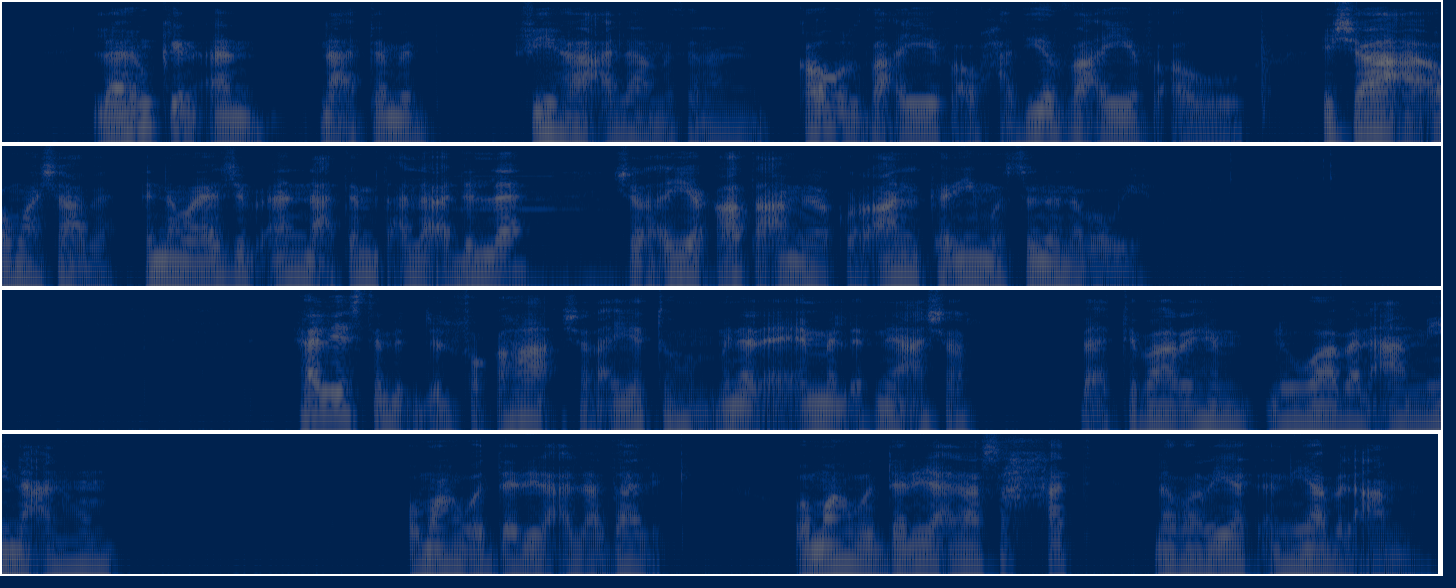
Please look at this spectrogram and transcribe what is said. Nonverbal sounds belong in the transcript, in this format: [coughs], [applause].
لا يمكن أن نعتمد فيها على مثلا قول ضعيف أو حديث ضعيف أو إشاعة أو ما شابه. إنما يجب أن نعتمد على أدلة شرعية قاطعة من القرآن الكريم والسنة النبوية. هل يستمد الفقهاء شرعيتهم من الأئمة الاثني عشر؟ باعتبارهم نوابا عامين عنهم. وما هو الدليل على ذلك؟ وما هو الدليل على صحة نظرية النيابة العامة؟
